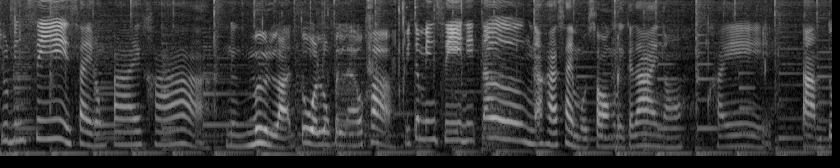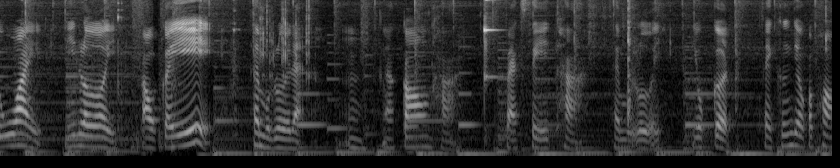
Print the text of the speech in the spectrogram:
จุลินทรีย์ใส่ลงไปค่ะ1 0,000ล้านตัวลงไปแล้วค่ะ วิตามินซีนิดนึงนะคะ ใส่หมดซองเลยก็ได้เนาะโอเคตามด้วยนี่เลยเกากี้ใส่หมดเลยแหละอืมงากล้องค่ะแฟกซีดค่ะ ส่หมดเลยโยเกิร์ตใส่ครึ่งเดียวก็พอ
